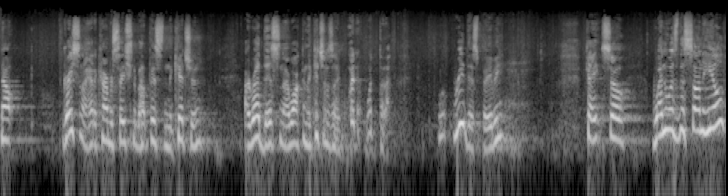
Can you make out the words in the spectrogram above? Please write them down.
Now, Grace and I had a conversation about this in the kitchen. I read this and I walked in the kitchen. I was like, what, what the? Read this, baby. Okay, so when was the son healed?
